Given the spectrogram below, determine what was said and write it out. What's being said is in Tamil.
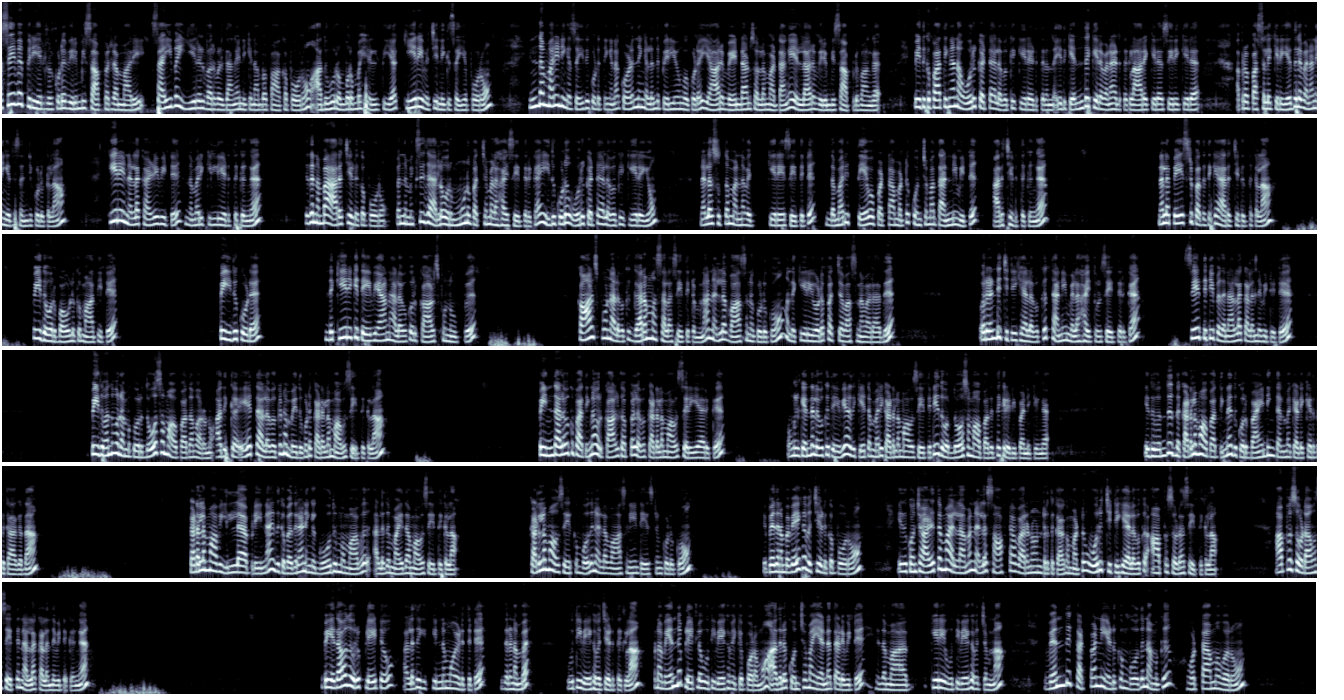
அசைவ பிரியர்கள் கூட விரும்பி சாப்பிட்ற மாதிரி சைவ ஈரல் வறுவல் தாங்க இன்றைக்கி நம்ம பார்க்க போகிறோம் அதுவும் ரொம்ப ரொம்ப ஹெல்த்தியாக கீரை வச்சு இன்றைக்கி செய்ய போகிறோம் இந்த மாதிரி நீங்கள் செய்து கொடுத்தீங்கன்னா குழந்தைங்கள்லேருந்து பெரியவங்க கூட யாரும் வேண்டான்னு சொல்ல மாட்டாங்க. எல்லாரும் விரும்பி சாப்பிடுவாங்க. இப்போ இதுக்கு பார்த்தீங்கன்னா நான் ஒரு கட்டை அளவுக்கு கீரை எடுத்திருந்தேன். இதுக்கு எந்த கீரை வேணால் எடுத்துக்கலாம். அரைக்கீரை சிறுகீரை அப்புறம் பசலைக்கீரை எதில் வேணால் நீங்கள் இதை செஞ்சு கொடுக்கலாம். கீரையை நல்லா கழுவிட்டு இந்த மாதிரி கிள்ளி எடுத்துக்கோங்க. இதை நம்ம அரைச்சி எடுக்க போகிறோம் இப்போ இந்த மிக்ஸி ஜாரில் ஒரு மூணு பச்சை மிளகாய் சேர்த்துருக்கேன். இது கூட ஒரு கட்டு அளவுக்கு கீரையும் நல்லா சுத்தம் பண்ண வச் கீரையை சேர்த்துட்டு இந்த மாதிரி தேவைப்பட்டால் மட்டும் கொஞ்சமாக தண்ணி விட்டு அரைச்சி எடுத்துக்கோங்க. நல்லா பேஸ்ட் பதத்துக்கே அரைச்சி எடுத்துக்கலாம். இப்போ இதை ஒரு பவுலுக்கு மாற்றிட்டு இப்போ இது கூட இந்த கீரைக்கு தேவையான அளவுக்கு ஒரு கால் ஸ்பூன் உப்பு கால் ஸ்பூன் அளவுக்கு கரம் மசாலா சேர்த்துட்டோம்னா நல்ல வாசனை கொடுக்கும். அந்த கீரையோட பச்சை வாசனை வராது. ஒரு ரெண்டு சிட்டிகை அளவுக்கு தனி மிளகாய்த்தூள் சேர்த்துருக்கேன். சேர்த்துட்டு இப்போ இதை நல்லா கலந்து விட்டுட்டு இப்போ இது வந்து நமக்கு ஒரு தோசை மாவு பதம் வரணும். அதுக்கு ஏற்ற அளவுக்கு நம்ம இது கூட கடலை மாவு சேர்த்துக்கலாம். இப்போ இந்த அளவுக்கு பார்த்திங்கன்னா ஒரு கால் கப் அளவு கடலை மாவு சரியாக இருக்குது உங்களுக்கு எந்த அளவுக்கு தேவையோ அதுக்கேற்ற மாதிரி கடலை மாவு சேர்த்துட்டு இது ஒரு தோசை மாவு பதத்துக்கு ரெடி பண்ணிக்கோங்க. இது வந்து இந்த கடலை மாவு பார்த்திங்கன்னா இதுக்கு ஒரு பைண்டிங் தன்மை கிடைக்கிறதுக்காக தான். கடலை மாவு இல்லை அப்படின்னா இதுக்கு பதிலாக நீங்கள் கோதுமை மாவு அல்லது மைதா மாவு சேர்த்துக்கலாம். கடலை மாவு சேர்க்கும்போது நல்ல வாசனையும் டேஸ்ட்டும் கொடுக்கும். இப்போ இதை நம்ம வேக வச்சு எடுக்க போகிறோம் இது கொஞ்சம் அழுத்தமாக இல்லாமல் நல்லா சாஃப்டாக வரணுன்றதுக்காக மட்டும் ஒரு சிட்டிகை அளவுக்கு ஆப்பு சோடா சேர்த்துக்கலாம். ஆப்பு சோடாவும் சேர்த்து நல்லா கலந்து விட்டுக்குங்க. இப்போ ஏதாவது ஒரு பிளேட்டோ அல்லது கிண்ணமோ எடுத்துகிட்டு இதில் நம்ம ஊற்றி வேக வச்சு எடுத்துக்கலாம். இப்போ நம்ம எந்த பிளேட்டில் ஊற்றி வேக வைக்க போகிறோமோ அதில் கொஞ்சமாக எண்ணெய் தடவிட்டு இந்த மா கீரையை ஊற்றி வேக வச்சோம்னா வெந்து கட் பண்ணி எடுக்கும்போது நமக்கு ஒட்டாமல் வரும்.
